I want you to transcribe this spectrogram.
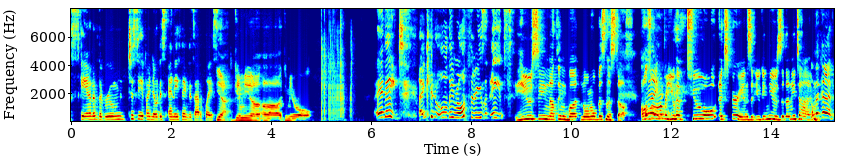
scan of the room to see if I notice anything that's out of place? Yeah, give me a uh, give me a roll. An eight! I can only roll threes and eights! You see nothing but normal business stuff. Also, Fine. remember you have two experience that you can use at any time. Oh my god,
